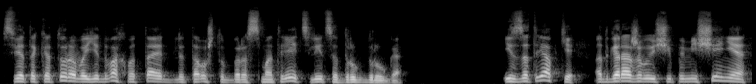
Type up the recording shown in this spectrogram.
света которого едва хватает для того, чтобы рассмотреть лица друг друга. Из-за тряпки, отгораживающей помещение,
